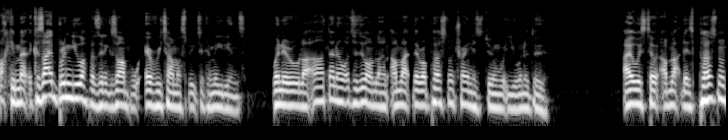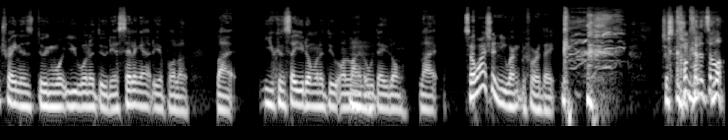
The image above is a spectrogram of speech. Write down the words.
fucking mad. Because I bring you up as an example every time I speak to comedians when they're all like, "Oh, I don't know what to do." I'm like, I'm like, there are personal trainers doing what you want to do. I always tell, I'm like, there's personal trainers doing what you want to do. They're selling out the Apollo. Like, you can say you don't want to do online mm. all day long. Like, So why shouldn't you wank before a date? Just Come to the top.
